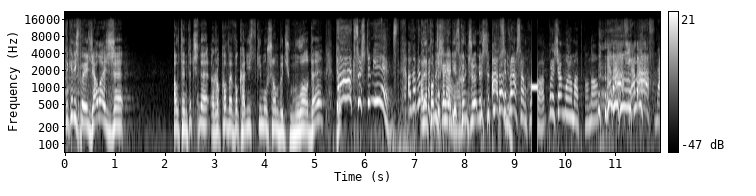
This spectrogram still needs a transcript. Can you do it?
Ty kiedyś powiedziałaś, że autentyczne rockowe wokalistki muszą być młode, Tak, coś w tym jest. A naprawdę ale tak poczekaj, ja nie myślałam. skończyłem jeszcze A, pytania. przepraszam, kurwa. Poleciałam moją matką, no. Jadaf, na.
